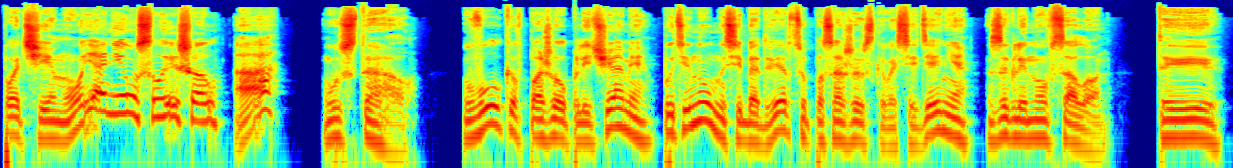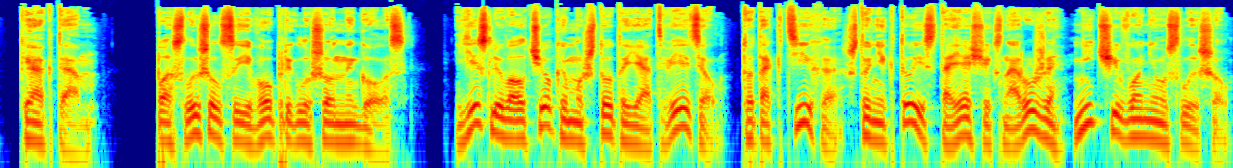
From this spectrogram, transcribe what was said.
«Почему я не услышал, а?» «Устал», Волков пожал плечами, потянул на себя дверцу пассажирского сиденья, заглянул в салон. «Ты как там?» – послышался его приглушенный голос. Если волчок ему что-то я ответил, то так тихо, что никто из стоящих снаружи ничего не услышал.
